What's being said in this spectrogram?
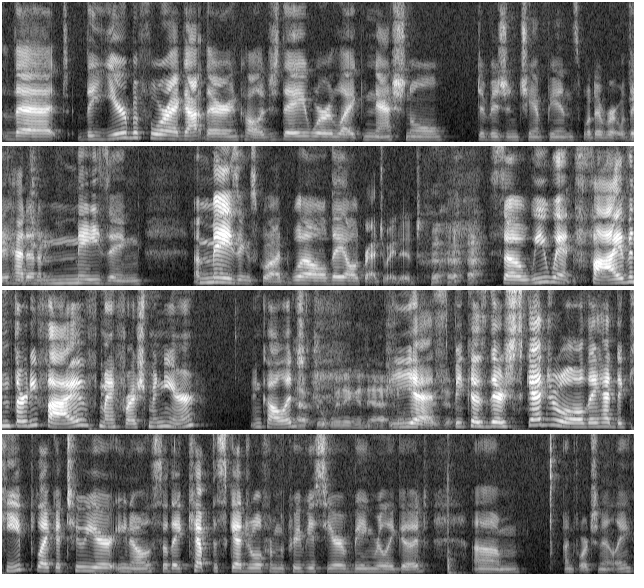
that the year before I got there in college, they were like national division champions, whatever. They had an amazing, amazing squad. Well, they all graduated. so we went 5 and 35 my freshman year in college. After winning a national Yes, because their schedule, they had to keep like a two year, you know, so they kept the schedule from the previous year of being really good, um, unfortunately.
